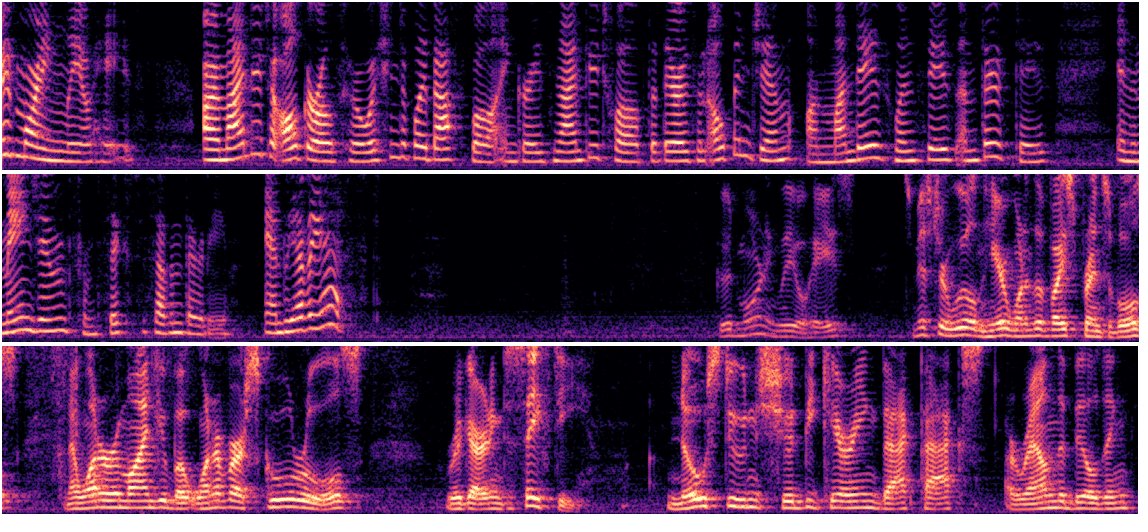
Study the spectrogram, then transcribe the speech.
Good morning, Leo Hayes. A reminder to all girls who are wishing to play basketball in grades 9 through 12 that there is an open gym on Mondays, Wednesdays, and Thursdays in the main gym from 6 to 7:30. And we have a guest. Good morning, Leo Hayes. It's Mr. Wilton here, one of the vice principals, and I want to remind you about one of our school rules regarding to safety. No students should be carrying backpacks around the building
